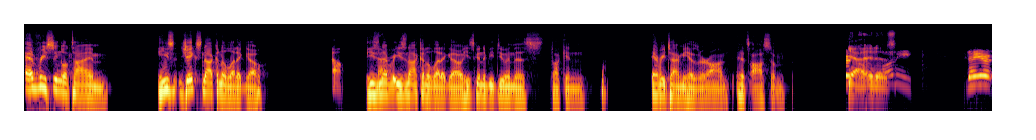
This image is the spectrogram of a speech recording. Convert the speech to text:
every single time he's Jake's not gonna let it go. No. He's No. never he's not gonna let it go. He's gonna be doing this fucking every time he has her on. It's awesome. Yeah, it is. They're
